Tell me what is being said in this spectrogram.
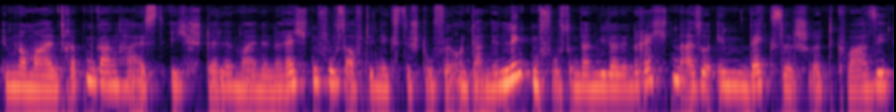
im normalen Treppengang heißt, ich stelle meinen rechten Fuß auf die nächste Stufe und dann den linken Fuß und dann wieder den rechten, also im Wechselschritt quasi.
